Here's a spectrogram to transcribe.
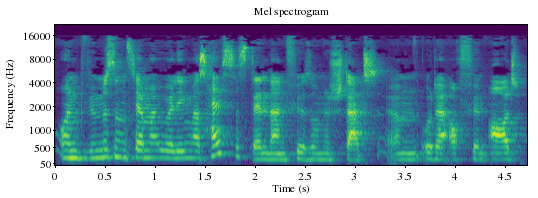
Und wir müssen uns ja mal überlegen, was heißt das denn dann für so eine Stadt ähm, oder auch für einen Ort,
